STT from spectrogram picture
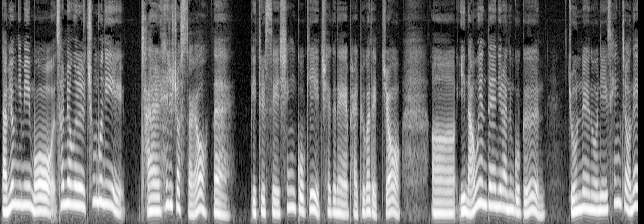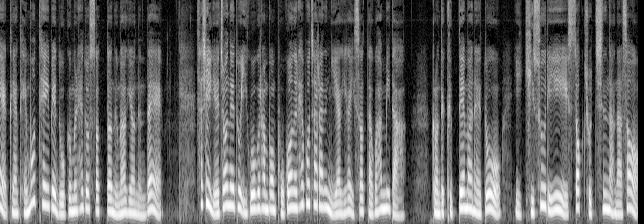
남형님이 뭐 설명을 충분히 잘 해주셨어요. 네. 비틀스의 신곡이 최근에 발표가 됐죠. 어, 이 Now and Then이라는 곡은 존 레논이 생전에 그냥 데모 테이프에 녹음을 해뒀었던 음악이었는데 사실 예전에도 이 곡을 한번 복원을 해보자라는 이야기가 있었다고 합니다. 그런데 그때만 해도 이 기술이 썩 좋지는 않아서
